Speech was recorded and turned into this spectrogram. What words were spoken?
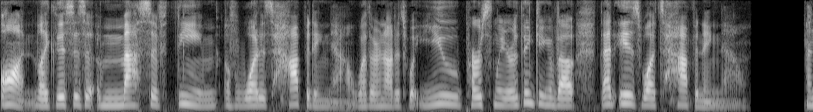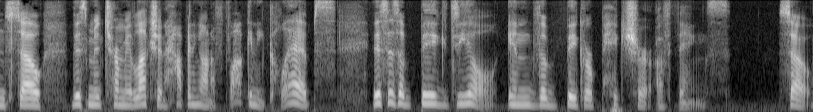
on. Like, this is a massive theme of what is happening now, whether or not it's what you personally are thinking about, that is what's happening now. And so, this midterm election happening on a fucking eclipse, this is a big deal in the bigger picture of things. So,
